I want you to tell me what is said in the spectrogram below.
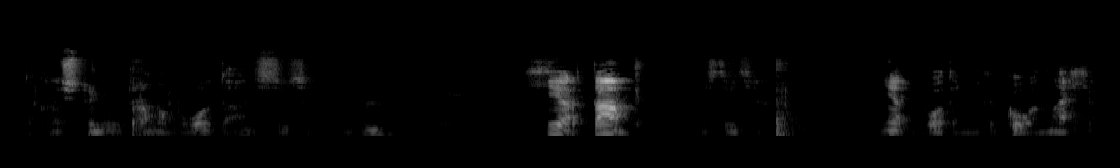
Так, значит, у него драма бот, да, действительно. Хер там, действительно. Нет бота никакого нахер.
